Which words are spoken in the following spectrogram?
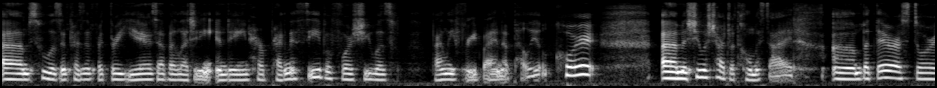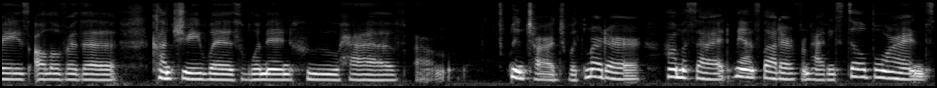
um, who was in prison for three years of allegedly ending her pregnancy before she was finally freed by an appellate court. Um, and she was charged with homicide. Um, but there are stories all over the country with women who have um, been charged with murder, homicide, manslaughter from having stillborns.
